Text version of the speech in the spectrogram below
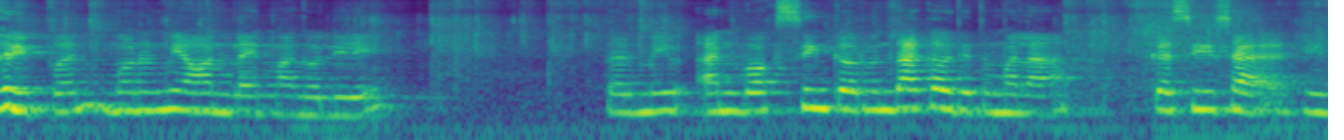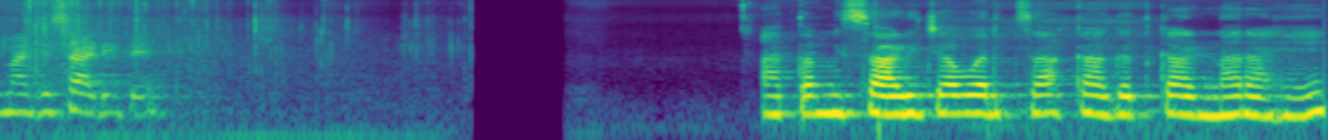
तरी पण म्हणून मी ऑनलाईन मागवलेली आहे. तर मी अनबॉक्सिंग करून दाखवते तुम्हाला कशी सा ही माझी साडी ते. आता मी साडीच्या वरचा कागद काढणार आहे.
